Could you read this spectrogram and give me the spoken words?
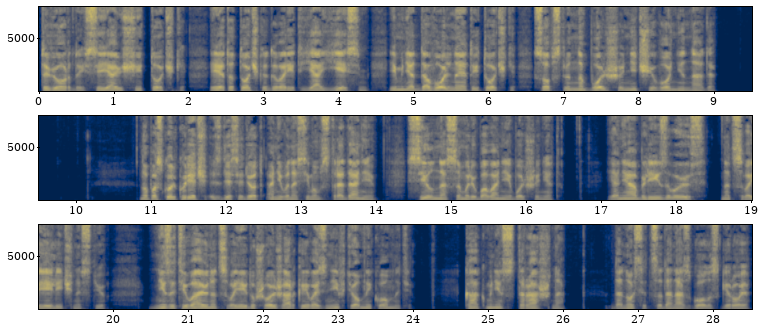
твердой, сияющей точки, и эта точка говорит «я есмь», и мне довольно этой точки, собственно, больше ничего не надо. Но поскольку речь здесь идет о невыносимом страдании, сил на самолюбование больше нет. Я не облизываюсь над своей личностью, не затеваю над своей душой жаркой возни в темной комнате. Как мне страшно! — доносится до нас голос героя.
